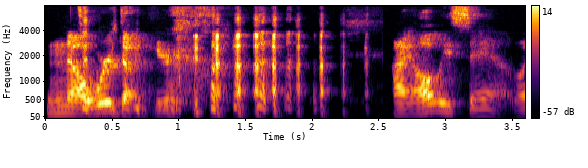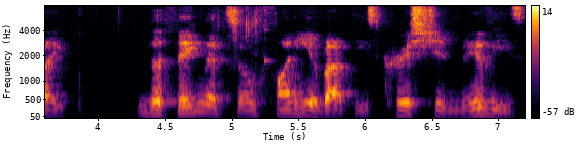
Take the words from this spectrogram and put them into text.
No, we're done here. I always say it like the thing that's so funny about these Christian movies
